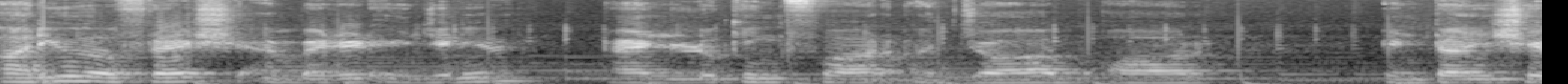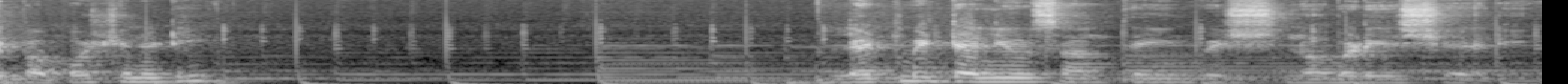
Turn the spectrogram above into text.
Are you a fresh embedded engineer and looking for a job or internship opportunity? Let me tell you something which nobody is sharing.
